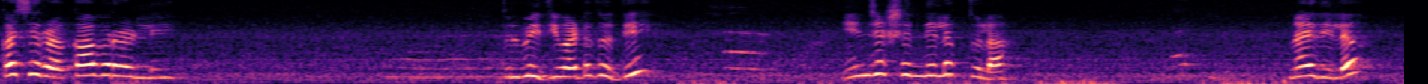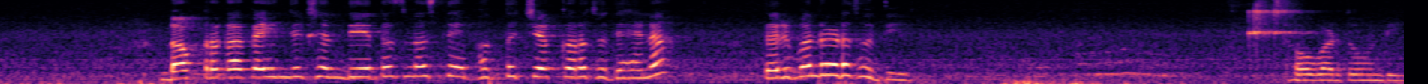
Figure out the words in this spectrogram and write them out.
कशी रड का बरं रडली? तुला भीती वाटत होती? इंजेक्शन दिलं तुला? नाही दिलं? डॉक्टर का काही इंजेक्शन देतच नसते फक्त चेक करत होते है ना? तरी पण रडत होती. थोबड तोंडी.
